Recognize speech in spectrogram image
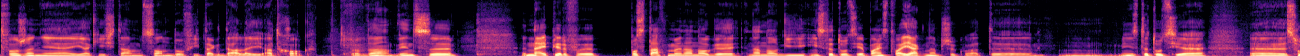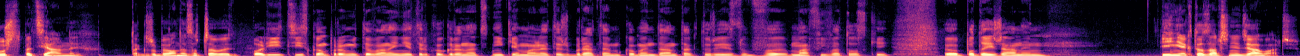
tworzenie jakichś tam sądów i tak dalej ad hoc, prawda? Więc y, najpierw y, postawmy na, nogę, na nogi instytucje państwa, jak na przykład y, instytucje y, służb specjalnych, tak żeby one zaczęły Policji skompromitowanej nie tylko granatnikiem, ale też bratem komendanta, który jest w mafii VAT-owskiej e, podejrzanym. i niech to zacznie działać.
